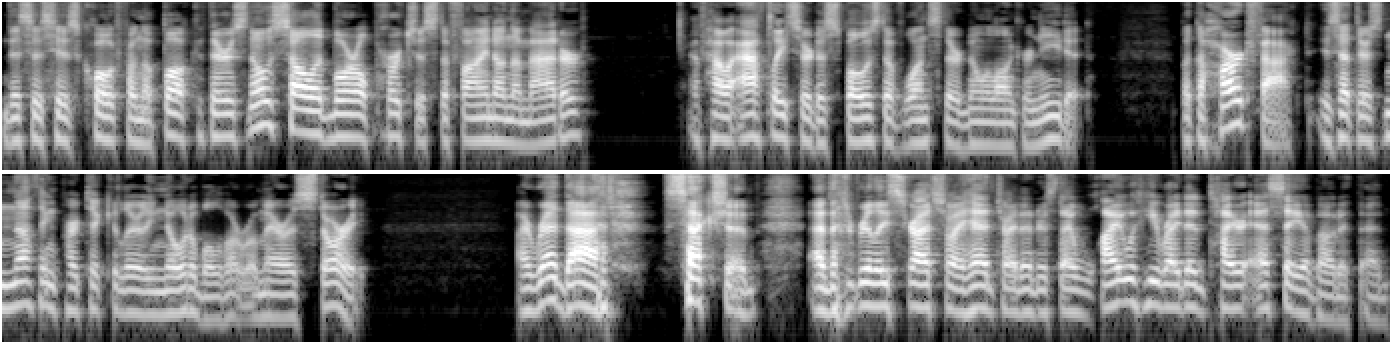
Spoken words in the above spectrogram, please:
This is his quote from the book There is no solid moral purchase to find on the matter of how athletes are disposed of once they're no longer needed. But the hard fact is that there's nothing particularly notable about Romero's story. I read that section and then really scratched my head trying to understand why would he write an entire essay about it then?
